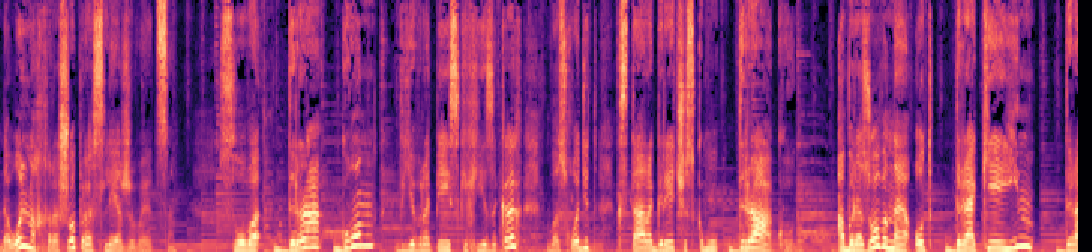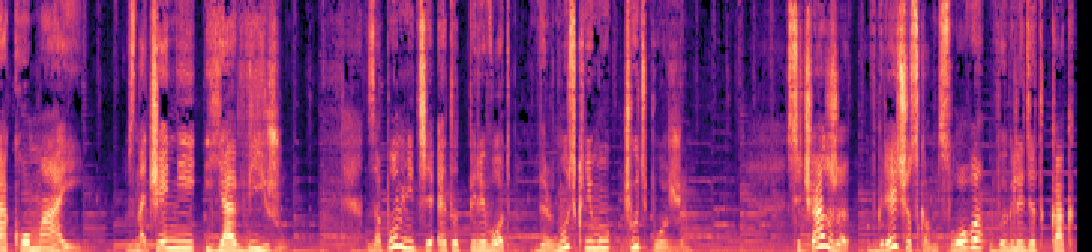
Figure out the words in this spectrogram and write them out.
довольно хорошо прослеживается. Слово «драгон» в европейских языках восходит к старогреческому «дракон», образованное от «дракеин» «дракомай» в значении «я вижу». Запомните этот перевод, вернусь к нему чуть позже. Сейчас же в греческом слово выглядит как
